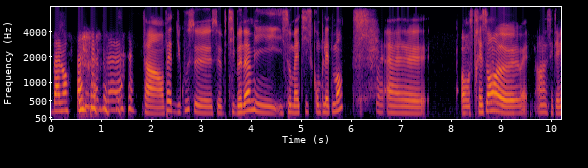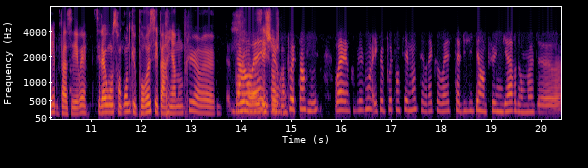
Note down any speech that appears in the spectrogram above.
balance pas les tables. Enfin, en fait, du coup, ce, ce petit bonhomme, il, il somatise complètement. Ouais. Euh, en stressant, euh, ouais. Ah, c'est terrible. Enfin, c'est ouais. c'est là où on se rend compte que pour eux, c'est pas rien non plus. euh. Ben ouais, ces changements. Ouais, complètement. Et que potentiellement, c'est vrai que ouais, stabiliser un peu une garde en mode, euh,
